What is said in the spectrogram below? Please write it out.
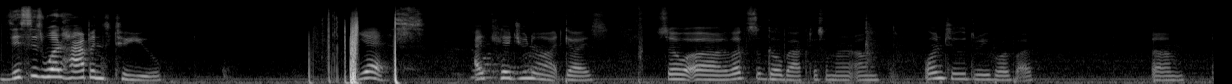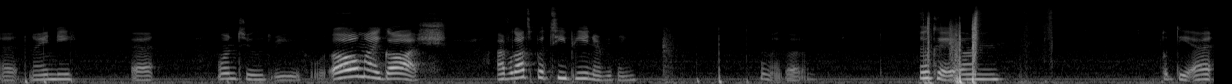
this is what happens to you yes I kid you not, guys. So uh, let's go back to somewhere. Um, one, two, three, four, five. Um, at ninety, at one, two, three, four. Oh my gosh, I forgot to put TP and everything. Oh my god. Okay. Um, put the at.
